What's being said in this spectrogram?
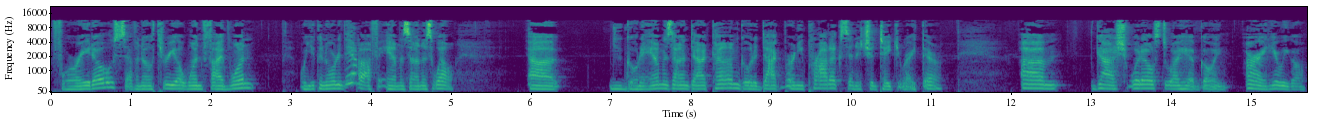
480 703 0151, or you can order that off of Amazon as well. Uh, you go to Amazon.com, go to Doc Bernie Products, and it should take you right there. Um, gosh, what else do I have going? All right, here we go.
